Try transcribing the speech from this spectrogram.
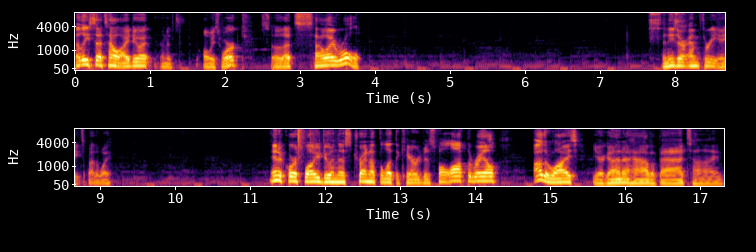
At least that's how I do it, and it's always worked. So that's how I roll. And these are M38s, by the way. And of course, while you're doing this, try not to let the carriages fall off the rail. Otherwise, you're gonna have a bad time.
